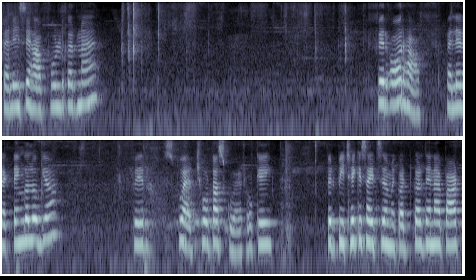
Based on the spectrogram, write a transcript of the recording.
पहले इसे हाफ़ फोल्ड करना है, फिर और हाफ़ पहले रेक्टेंगल हो गया, फिर स्क्वायर छोटा स्क्वायर ओके फिर पीछे की साइड से हमें कट कर देना है पार्ट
